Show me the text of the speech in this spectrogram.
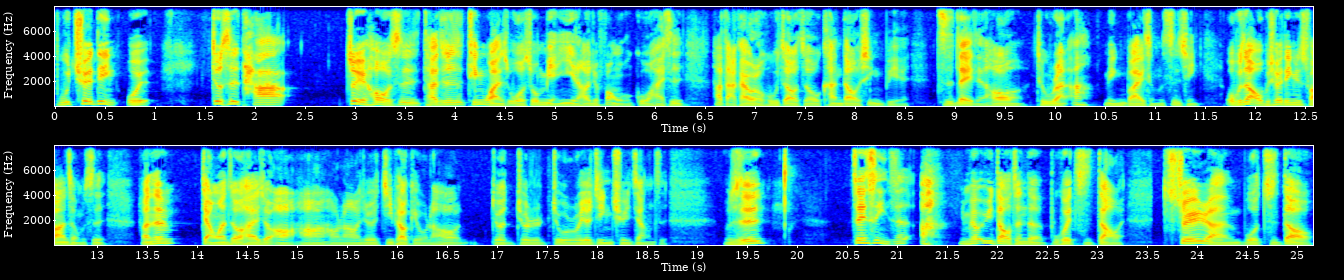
不确定，我就是他最后是他就是听完我说免疫，然后就放我过，还是他打开我的护照之后看到性别之类的，然后突然啊明白什么事情，我不知道，我不确定是发生什么事，反正讲完之后他就说啊好好，然后就机票给我，然后就就是就我就进去这样子，我觉得这件事情真的啊，你没有遇到真的不会知道哎。虽然我知道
